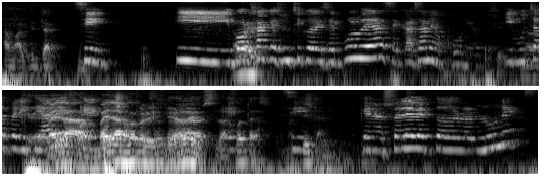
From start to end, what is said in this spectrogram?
A Martita. sí. Y Borja, que es un chico de Sepúlveda, se casan en junio. Sí, Y muchas felicidades. Baila, que, baila con Felicidades. las, jotas. sí, Martita. que nos suele ver todos los lunes.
